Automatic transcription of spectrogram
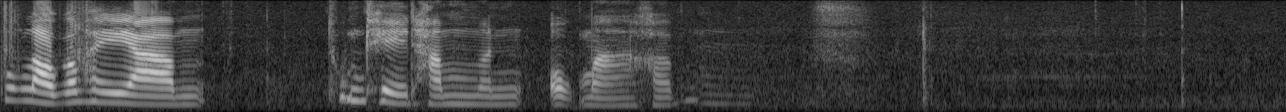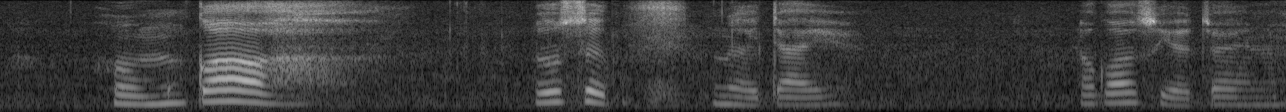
พวกเราก็พยายามทุ่มเททำมันออกมาครับ ผมก็รู้สึกเหนื่อยใจ แล้วก็เสียใจนะ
